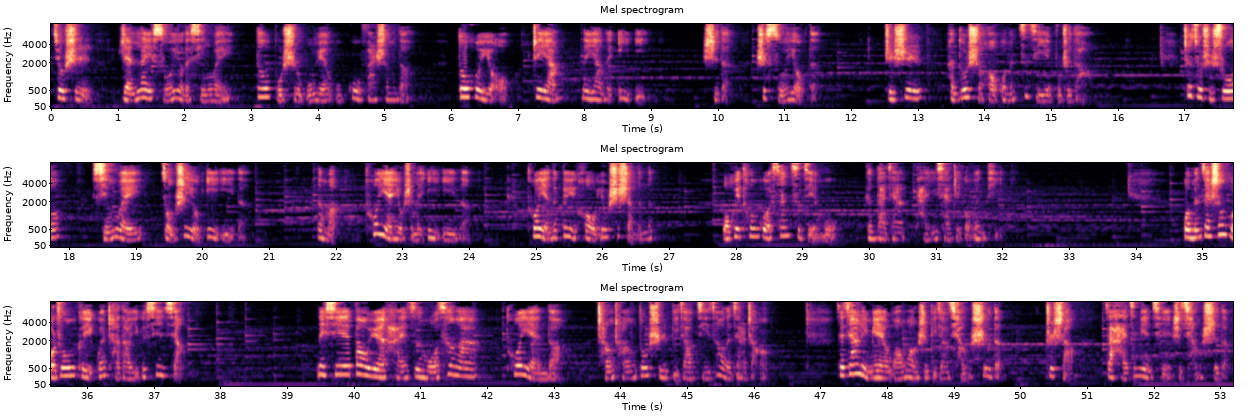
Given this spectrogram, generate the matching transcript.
就是人类所有的行为都不是无缘无故发生的，都会有这样那样的意义。是的，是所有的，只是很多时候我们自己也不知道。这就是说，行为总是有意义的。那么，拖延有什么意义呢？拖延的背后又是什么呢？我会通过三次节目跟大家谈一下这个问题。我们在生活中可以观察到一个现象：那些抱怨孩子磨蹭啊、拖延的，常常都是比较急躁的家长，在家里面往往是比较强势的，至少。在孩子面前是强势的，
